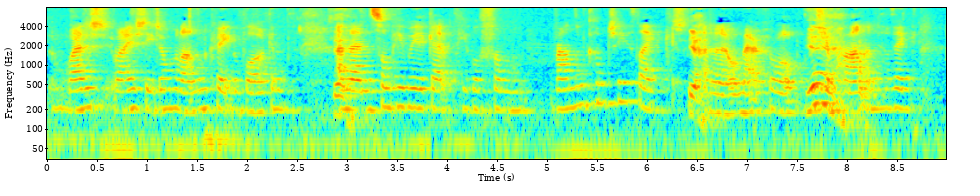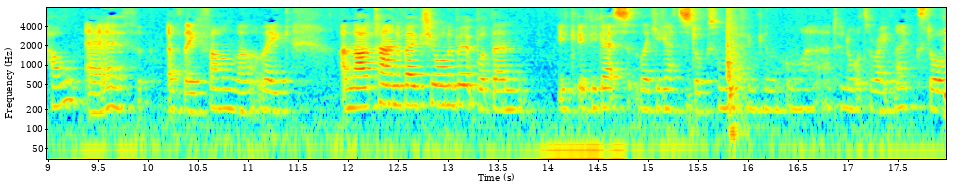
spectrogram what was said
she, why does she, why is she jumping on and creating a blog? And Yeah. and then some people you get people from random countries like Yeah. I don't know America or Yeah. Japan, and I think how on earth have they found that? Like, and that kind of begs you on a bit. But then you, if you get like you get stuck somewhere thinking, oh, I I don't know what to write next, or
